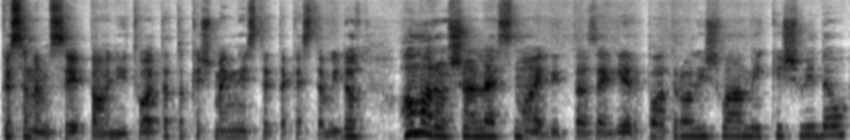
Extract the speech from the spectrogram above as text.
Köszönöm szépen, hogy itt voltatok, és megnéztétek ezt a videót. Hamarosan lesz majd itt az egérpadról is valami kis videó,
